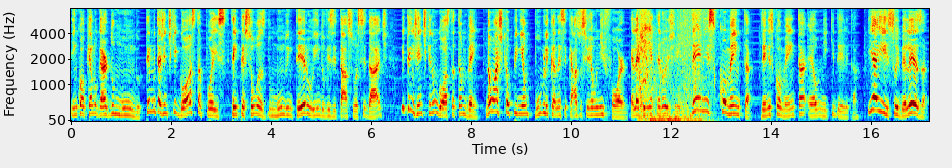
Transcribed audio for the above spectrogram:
em qualquer lugar do mundo. Tem muita gente que gosta, pois tem pessoas do mundo inteiro indo visitar a sua cidade. E tem gente que não gosta também. Não acho que a opinião pública nesse caso seja uniforme. Ela é bem heterogênea. Denis comenta. Denis comenta é o nick dele, tá? E aí, Sui, beleza?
